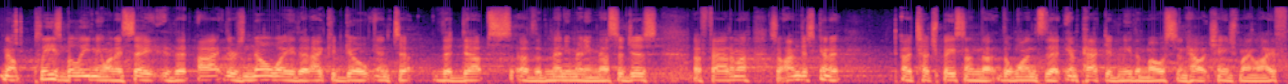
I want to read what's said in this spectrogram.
Now, please believe me when I say that I, there's no way that I could go into the depths of the many, many messages of Fatima. So I'm just going to uh, touch base on the, the ones that impacted me the most and how it changed my life.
